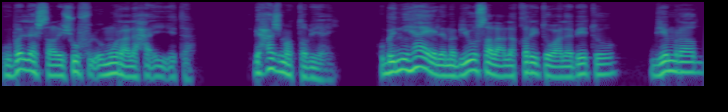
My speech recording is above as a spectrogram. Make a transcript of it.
وبلش صار يشوف الأمور على حقيقتها بحجمها الطبيعي. وبالنهاية لما بيوصل على قريته وعلى بيته بيمرض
